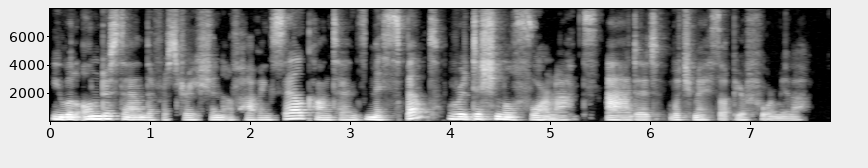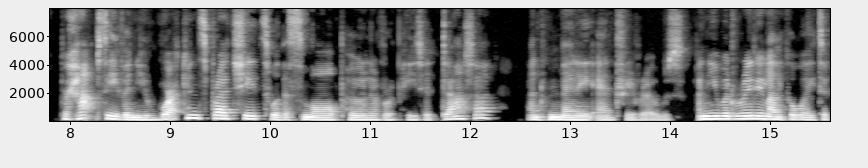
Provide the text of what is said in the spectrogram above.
you will understand the frustration of having cell contents misspelt or additional formats added which mess up your formula. Perhaps even you work in spreadsheets with a small pool of repeated data and many entry rows, and you would really like a way to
